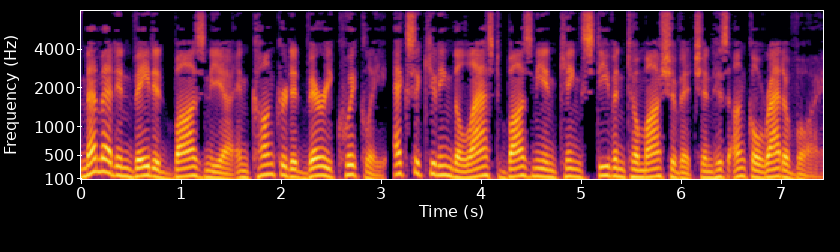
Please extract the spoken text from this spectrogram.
Mehmed invaded Bosnia and conquered it very quickly, executing the last Bosnian king Stephen Tomasevic and his uncle Radivoj.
